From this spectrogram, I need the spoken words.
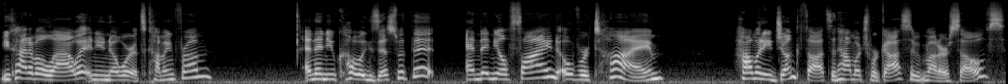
you kind of allow it and you know where it's coming from, and then you coexist with it. And then you'll find over time how many junk thoughts and how much we're gossiping about ourselves.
